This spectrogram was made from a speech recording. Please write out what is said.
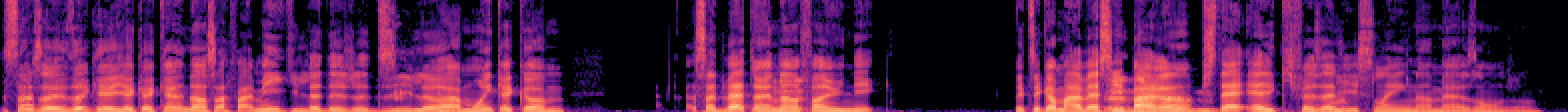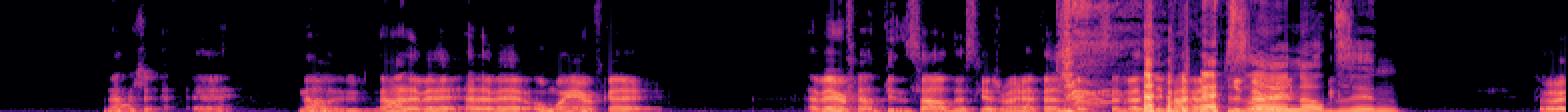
ça, ça veut dire qu'il y a quelqu'un dans sa famille qui l'a déjà dit, là, à moins que comme. Ça devait être un Ouais. enfant unique. Fait que tu sais, comme elle avait ses Euh, parents, pis c'était elle qui faisait les slings dans la maison, genre. Non, je, euh, non, non, elle avait, elle avait au moins un frère. Elle avait un frère puis une sœur, de ce que je me rappelle. Ça devait être ses parents qui étaient ça, un ordine. Ouais.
